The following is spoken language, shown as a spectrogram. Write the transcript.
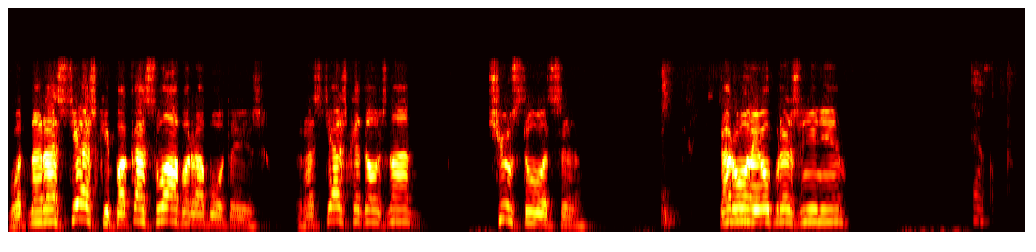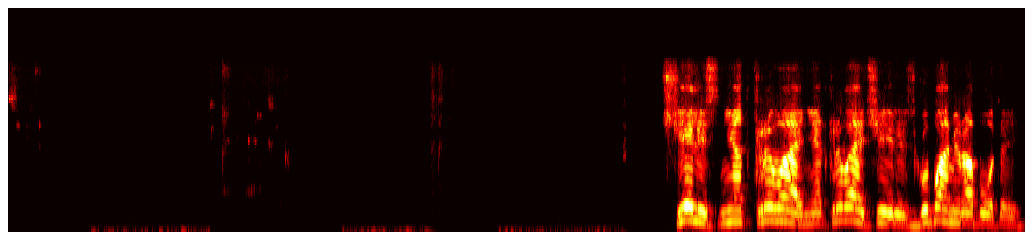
Вот на растяжке пока слабо работаешь. Растяжка должна чувствоваться. Второе упражнение. Так, Челюсть не открывай, не открывай челюсть, губами работай.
